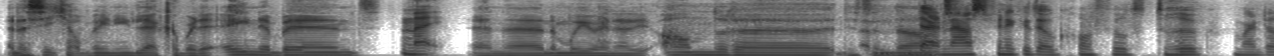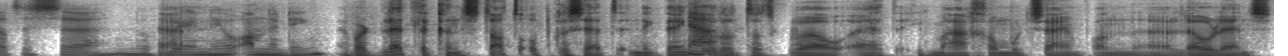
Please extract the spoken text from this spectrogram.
dan zit je alweer niet lekker bij de ene band. nee, En eh, dan moet je weer naar die andere. Dit en dat. daarnaast vind ik het ook gewoon veel te druk, maar dat is eh, nog weer een heel ander ding. Er wordt letterlijk een stad opgezet. En ik denk wel dat dat wel het imago moet zijn van eh, Lowlands.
